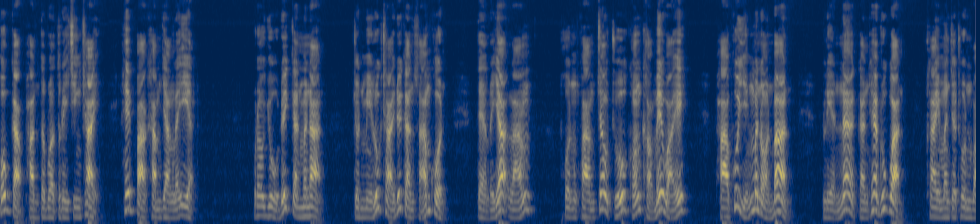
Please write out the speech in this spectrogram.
พบกับพันตำรวจตรีชิงชัย ให้ปากคำอย่างละเอียด เราอยู่ด้วยกันมานาน จนมีลูกชายด้วยกันสามคน แต่ระยะหลัง ทนความเจ้าชู้ของเขาไม่ไหว พาผู้หญิงมานอนบ้าน เปลี่ยนหน้ากันแทบทุกวัน ใครมันจะทนไหว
